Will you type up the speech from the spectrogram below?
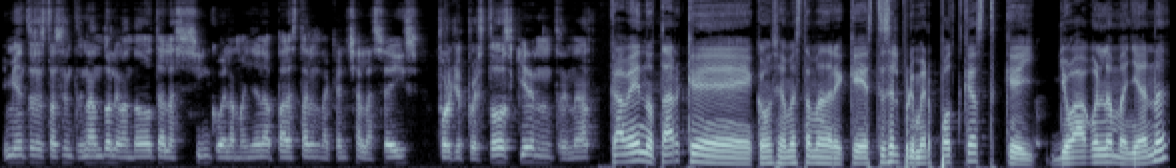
Y mientras estás entrenando, levantándote a las 5 de la mañana para estar en la cancha a las 6. Porque pues todos quieren entrenar. Cabe notar que, ¿cómo se llama esta madre? Que este es el primer podcast que yo hago en la mañana.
